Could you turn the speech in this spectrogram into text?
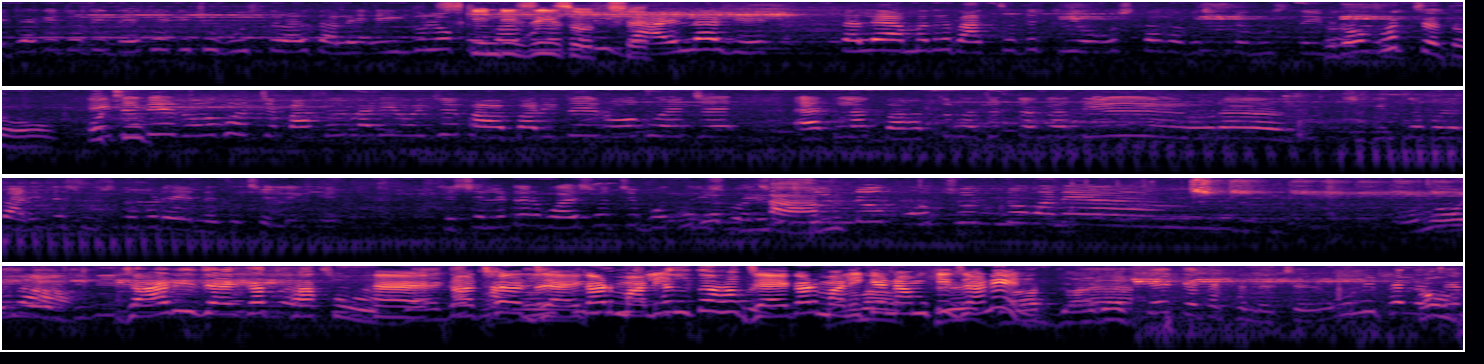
এটাকে যদি দেখে কিছু বুঝতে পারে তাহলে এইগুলো disease যদি হচ্ছে। গায়ে লাগে তাহলে আমাদের বাচ্চাদের কি অবস্থা হবে সেটা বুঝতেই রোগ হচ্ছে তো? এটা দিয়ে রোগ হচ্ছে। পাশের বাড়ি ওই যে বাড়িতে রোগ হয়েছে এক লাখ বাহাত্তর হাজার টাকা দিয়ে ওরা চিকিৎসা করে বাড়িতে সুস্থ করে এনেছে ছেলেকে। সে ছেলেটার বয়স হচ্ছে বত্রিশ বছর। প্রচণ্ড প্রচণ্ড মানে উম, নোংরা। যারই জায়গা থাকুক হ্যাঁ আচ্ছা জায়গার মালিক জায়গার মালিকের নাম কি জানেন? কে কেটে ফেলেছে? উনি ফেলেছেন।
